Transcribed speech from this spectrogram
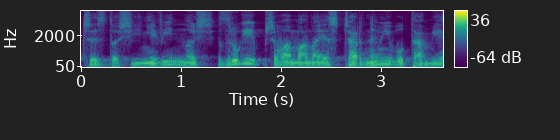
czystość i niewinność, z drugiej przełamana jest czarnymi butami i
